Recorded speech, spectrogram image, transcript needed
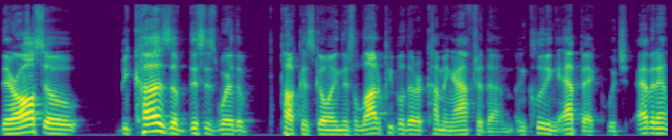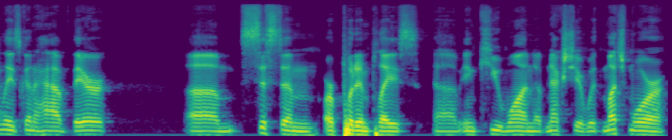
they're also because of this is where the puck is going. There's a lot of people that are coming after them, including Epic, which evidently is going to have their um, system or put in place um, in Q1 of next year with much more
